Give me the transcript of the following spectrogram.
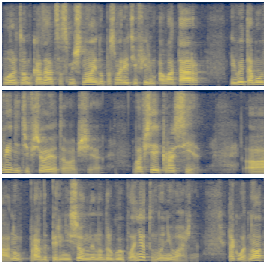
может вам казаться смешной, но посмотрите фильм «Аватар», и вы там увидите все это вообще во всей красе. А, ну, правда, перенесенные на другую планету, но неважно. Так вот, но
